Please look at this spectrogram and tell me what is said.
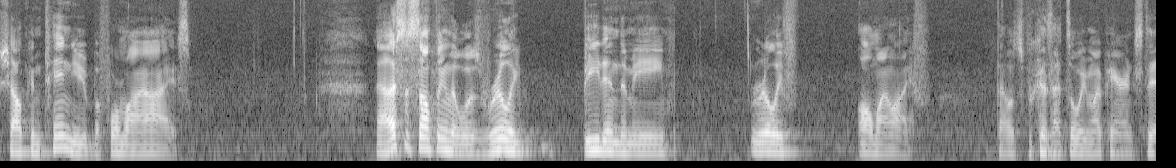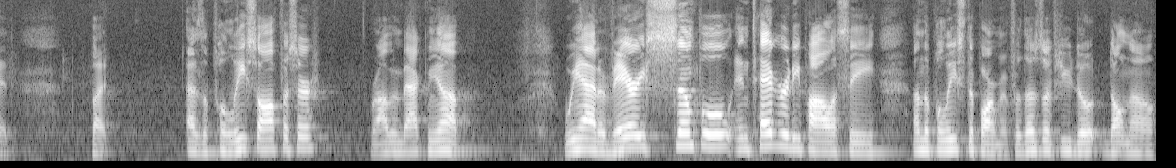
shall continue before my eyes. Now, this is something that was really beat into me really all my life. That was because that's the way my parents did. But as a police officer, Robin backed me up. We had a very simple integrity policy on the police department. For those of you who don't know,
